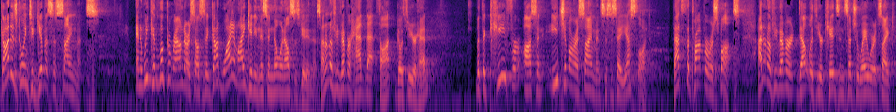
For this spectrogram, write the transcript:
God is going to give us assignments. And we can look around ourselves and say, God, why am I getting this and no one else is getting this? I don't know if you've ever had that thought go through your head. But the key for us in each of our assignments is to say, Yes, Lord. That's the proper response. I don't know if you've ever dealt with your kids in such a way where it's like,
